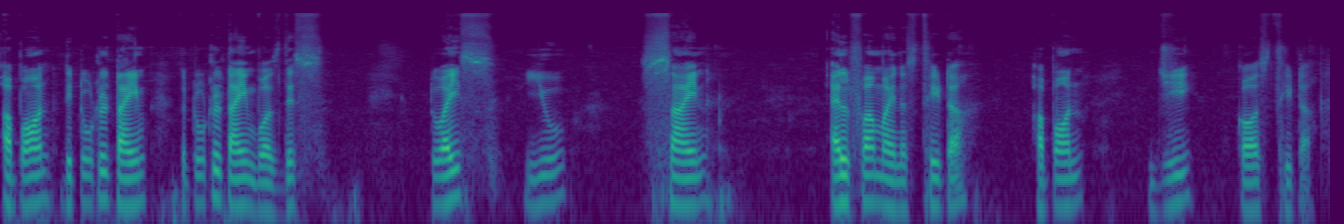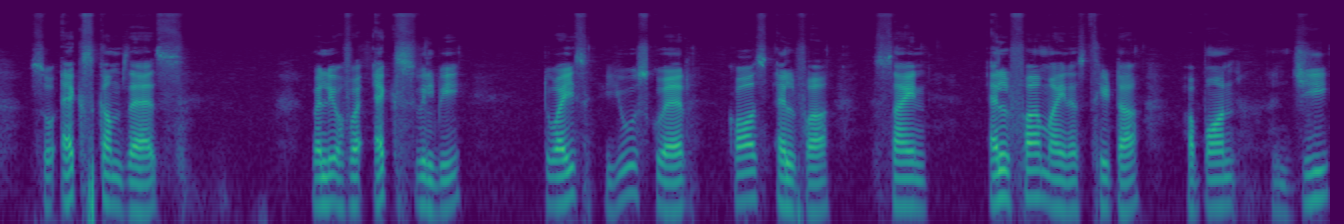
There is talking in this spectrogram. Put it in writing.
upon the total time. The total time was this twice u sine alpha minus theta upon g cos theta. So x comes as value of x will be twice u square cos alpha sine alpha minus theta upon g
